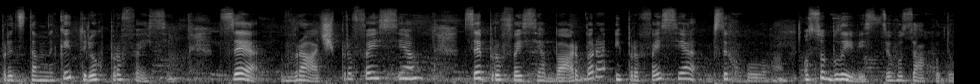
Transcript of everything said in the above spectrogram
представники трьох професій: це врач-професія, це професія барбара і професія психолога. Особливість цього заходу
